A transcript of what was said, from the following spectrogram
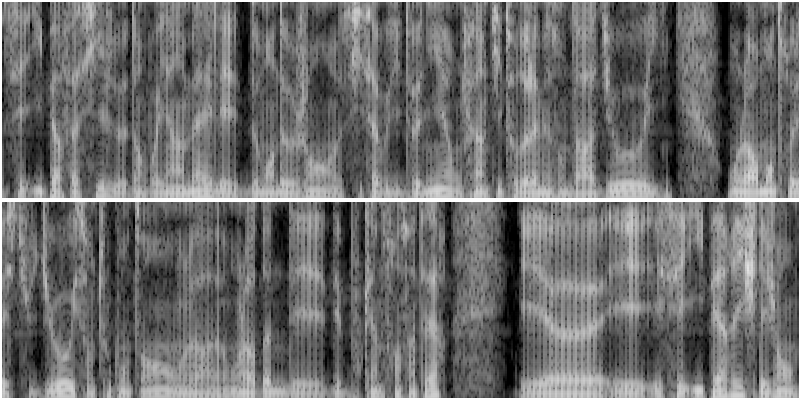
c'est hyper facile d'envoyer un mail et de demander aux gens si ça vous dit de venir. On fait un petit tour de la maison de la radio, on leur montre les studios, ils sont tout contents, on leur, on leur donne des, bouquins de France Inter. Et, c'est hyper riche, les gens ont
